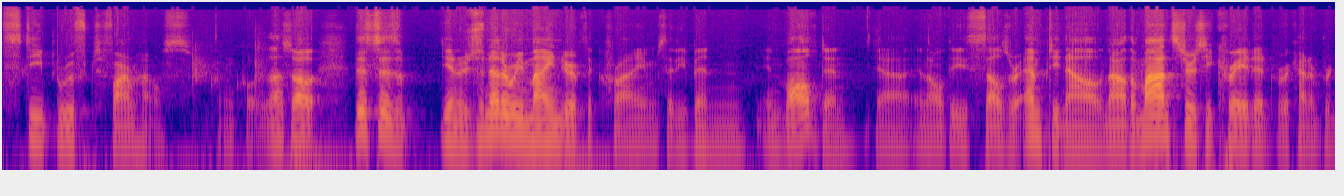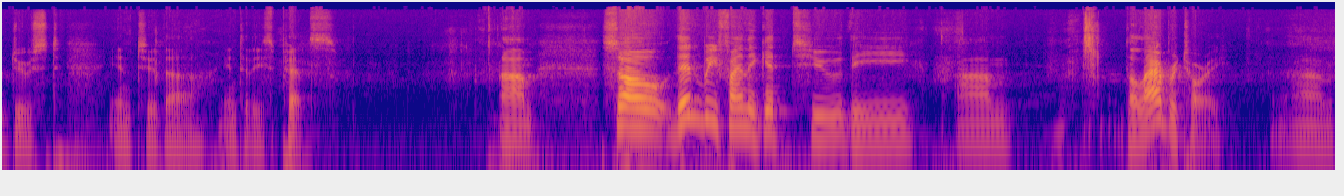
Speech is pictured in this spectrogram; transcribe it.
steep roofed farmhouse. So this is you know, just another reminder of the crimes that he'd been involved in. Uh, and all these cells were empty now. Now the monsters he created were kind of reduced into the into these pits. Um, so then we finally get to the um, the laboratory. Um,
